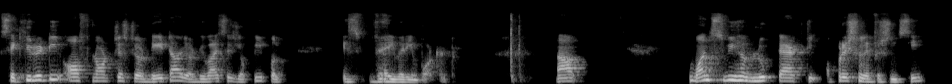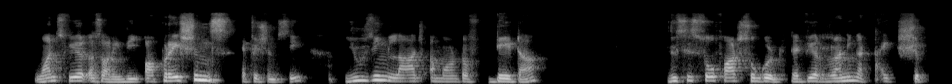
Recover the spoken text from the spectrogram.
security of not just your data, your devices, your people is very, very important. Now, once we have looked at the operational efficiency, once we are, uh, sorry, the operations efficiency using large amount of data, this is so far so good that we are running a tight ship.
